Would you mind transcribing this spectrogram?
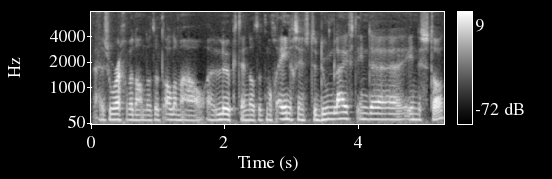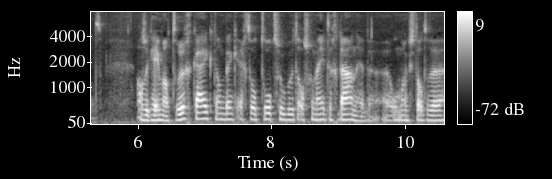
eh, zorgen we dan dat het allemaal eh, lukt en dat het nog enigszins te doen blijft in de, in de stad. Als ik helemaal terugkijk, dan ben ik echt wel trots hoe we het als gemeente gedaan hebben. Ondanks dat we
